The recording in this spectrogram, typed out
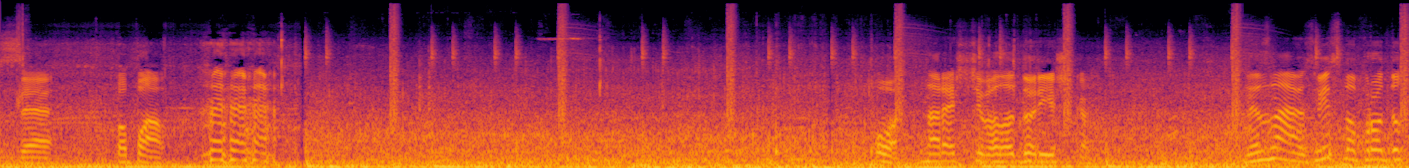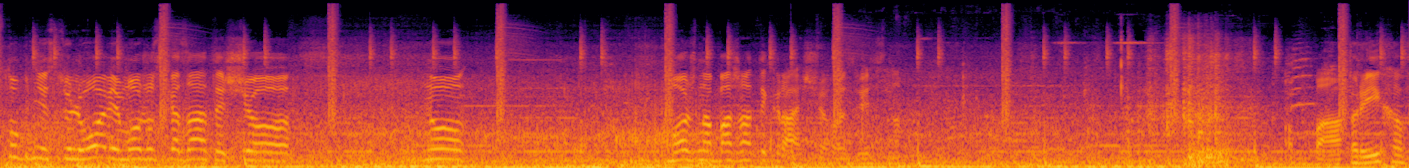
Все, попав. О, нарешті велодоріжка. Не знаю, звісно, про доступність у Львові можу сказати, що ну можна бажати кращого, звісно. Опа, приїхав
